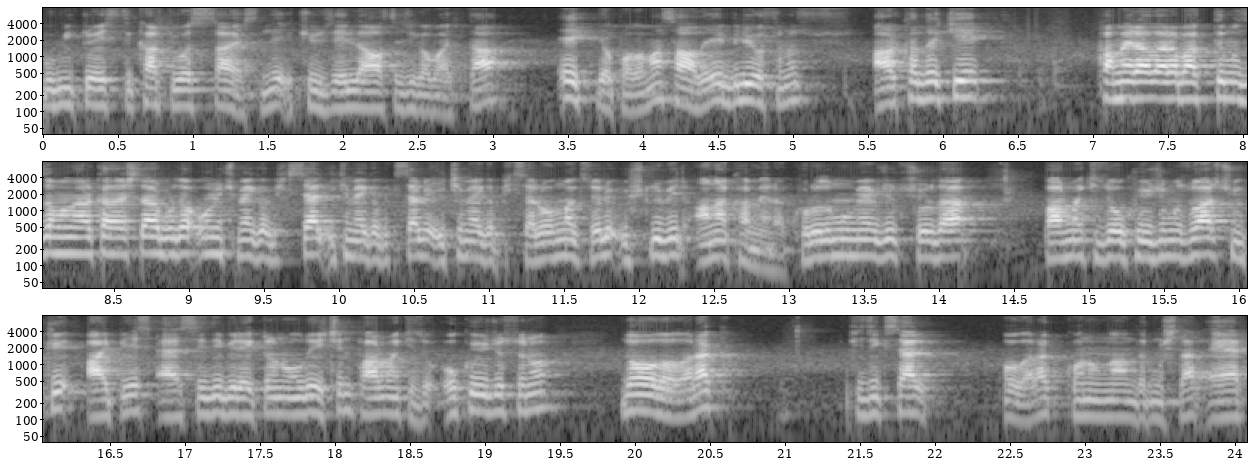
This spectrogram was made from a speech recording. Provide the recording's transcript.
Bu micro SD kart yuvası sayesinde 256 GB'da ek depolama sağlayabiliyorsunuz. Arkadaki kameralara baktığımız zaman arkadaşlar burada 13 megapiksel, 2 megapiksel ve 2 megapiksel olmak üzere üçlü bir ana kamera kurulumu mevcut. Şurada parmak izi okuyucumuz var. Çünkü IPS LCD bir ekran olduğu için parmak izi okuyucusunu doğal olarak fiziksel olarak konumlandırmışlar. Eğer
